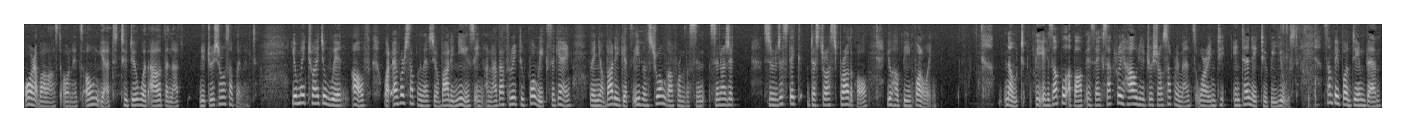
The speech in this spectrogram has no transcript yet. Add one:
or balanced on its own yet to do without the nut- nutritional supplement. You may try to win off whatever supplements your body needs in another three to four weeks again when your body gets even stronger from the synergistic, distrust protocol you have been following. Note, the example above is exactly how nutritional supplements were in- intended to be used. Some people deem them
